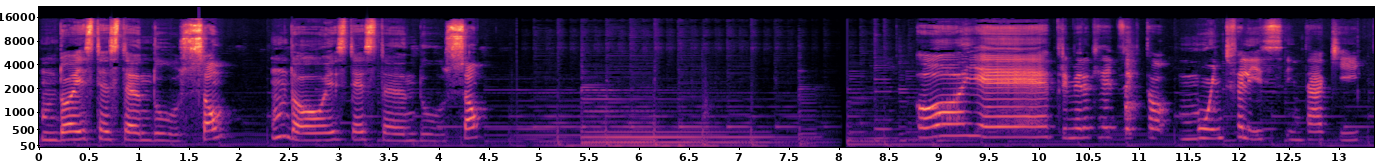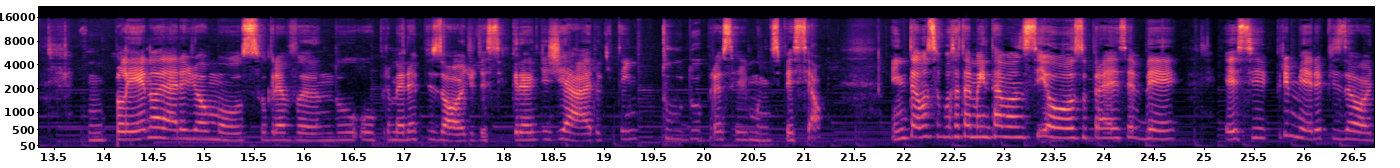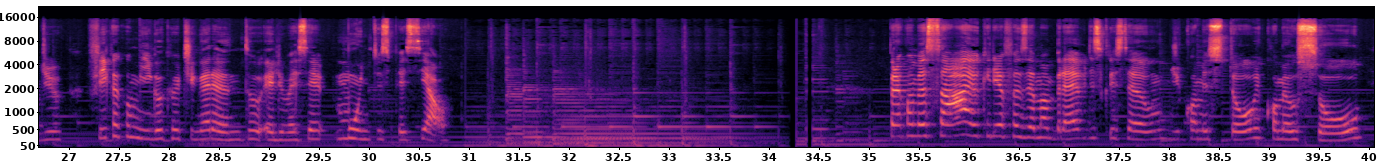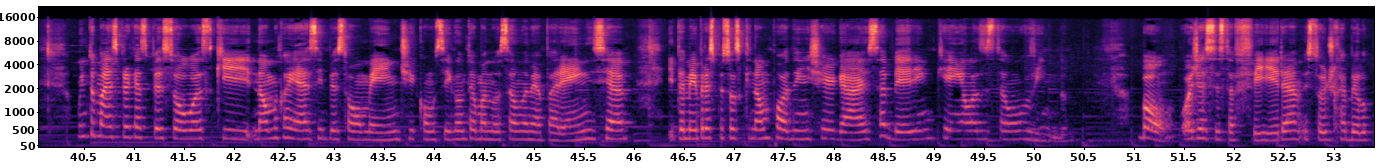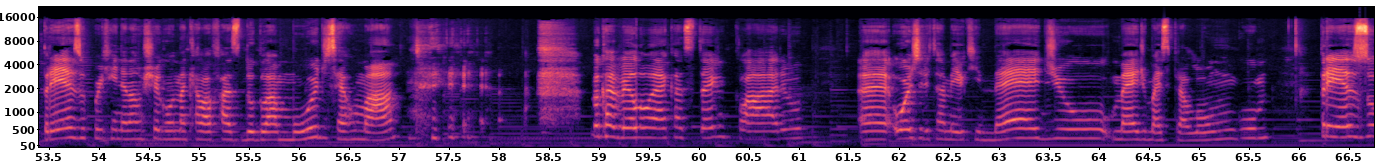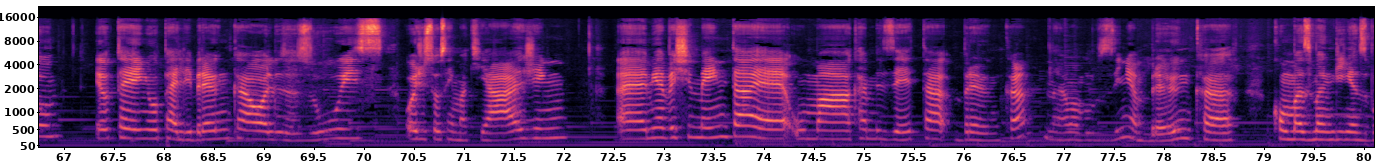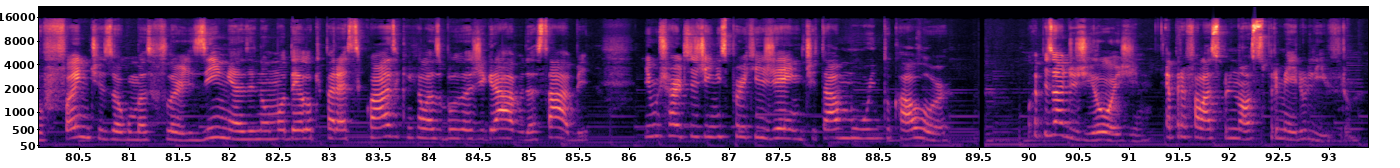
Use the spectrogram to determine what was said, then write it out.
Um, dois, testando som. Um, dois, testando som. Oiê! Primeiro eu queria dizer que tô muito feliz em estar aqui em pleno horário de almoço gravando o primeiro episódio desse grande diário que tem tudo para ser muito especial. Então, se você também estava ansioso para receber esse primeiro episódio, fica comigo que eu te garanto, ele vai ser muito especial. Para começar, eu queria fazer uma breve descrição de como estou e como eu sou, muito mais para que as pessoas que não me conhecem pessoalmente consigam ter uma noção da minha aparência e também para as pessoas que não podem enxergar saberem quem elas estão ouvindo. Bom, hoje é sexta-feira, estou de cabelo preso porque ainda não chegou naquela fase do glamour de se arrumar. Meu cabelo é castanho claro. É, hoje ele tá meio que médio, médio mais para longo. Preso, eu tenho pele branca, olhos azuis. Hoje estou sem maquiagem. É, minha vestimenta é uma camiseta branca, né, uma blusinha branca, com umas manguinhas bufantes, algumas florzinhas, e num modelo que parece quase que aquelas blusas de grávida, sabe? E um short jeans porque, gente, tá muito calor. O episódio de hoje é para falar sobre o nosso primeiro livro.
